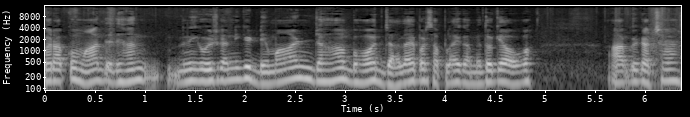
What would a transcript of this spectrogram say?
पर आपको वहाँ ध्यान देने की कोशिश करनी कि डिमांड जहाँ बहुत ज़्यादा है, पर सप्लाई कम है तो क्या होगा? आपको एक अच्छा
